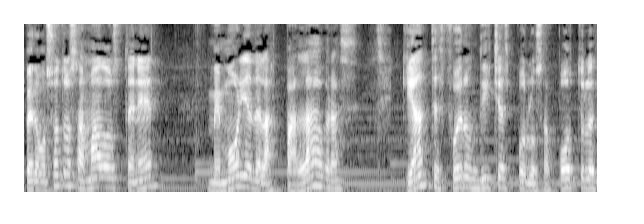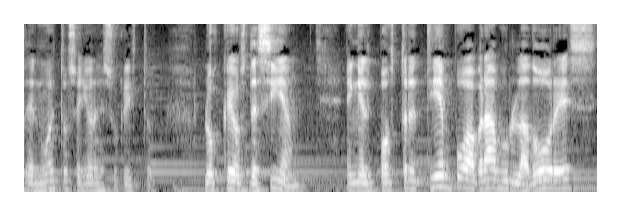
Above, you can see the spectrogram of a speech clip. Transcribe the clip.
pero vosotros amados tened memoria de las palabras que antes fueron dichas por los apóstoles de nuestro Señor Jesucristo, los que os decían, en el postre tiempo habrá burladores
